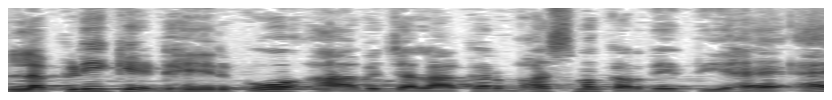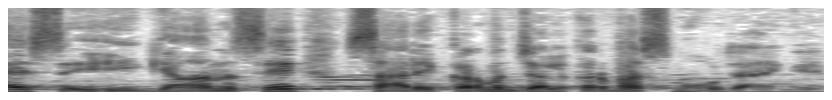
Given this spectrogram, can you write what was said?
लकड़ी के ढेर को आग जलाकर भस्म कर देती है। ऐसे ही ज्ञान से सारे कर्म जलकर भस्म हो जाएँगे।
